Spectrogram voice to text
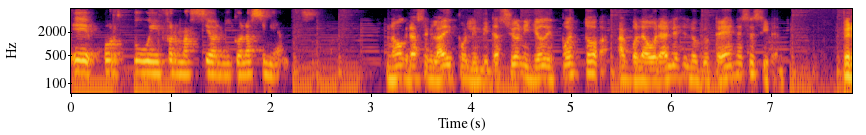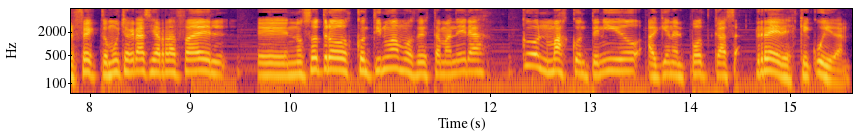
eh, por tu información y conocimientos. No, gracias Gladys por la invitación y yo dispuesto a colaborarles en lo que ustedes necesiten. Perfecto, muchas gracias Rafael. Eh, nosotros continuamos de esta manera con más contenido aquí en el podcast Redes que Cuidan.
